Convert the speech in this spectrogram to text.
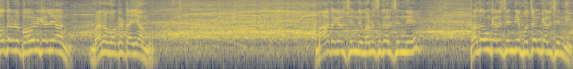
సోదరుడు పవన్ కళ్యాణ్ మనం ఒకటయ్యాము మాట కలిసింది మనసు కలిసింది పదం కలిసింది భుజం కలిసింది.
